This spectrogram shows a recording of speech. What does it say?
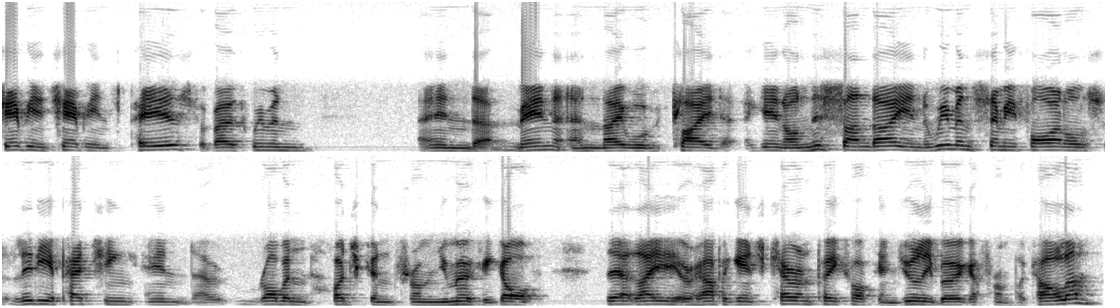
champion champions pairs for both women and uh, men, and they will be played again on this Sunday in the women's semi-finals. Lydia Patching and uh, Robin Hodgkin from Numurkah Golf. They, they are up against Karen Peacock and Julie Berger from Picola.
